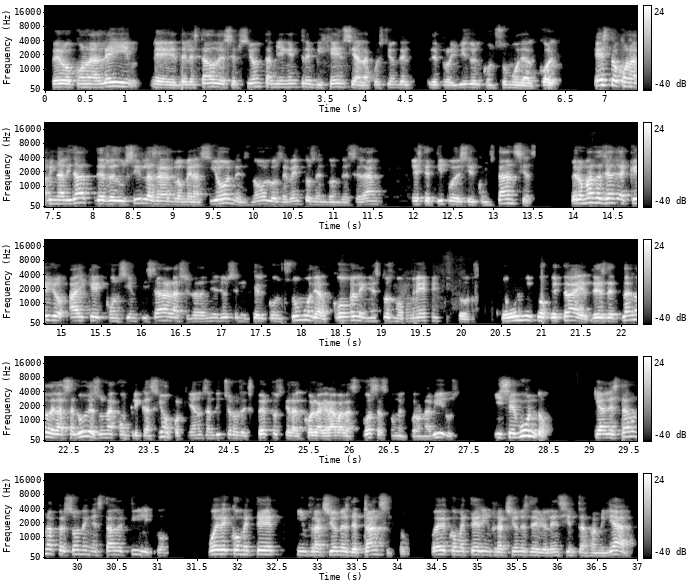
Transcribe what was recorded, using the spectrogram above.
pero con la ley eh, del estado de excepción también entra en vigencia la cuestión de prohibido el consumo de alcohol. Esto con la finalidad de reducir las aglomeraciones, ¿no? Los eventos en donde se dan este tipo de circunstancias. Pero más allá de aquello, hay que concientizar a la ciudadanía, yo sé que el consumo de alcohol en estos momentos, lo único que trae desde el plano de la salud es una complicación, porque ya nos han dicho los expertos que el alcohol agrava las cosas con el coronavirus. Y segundo, que al estar una persona en estado etílico, puede cometer infracciones de tránsito, puede cometer infracciones de violencia intrafamiliar,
